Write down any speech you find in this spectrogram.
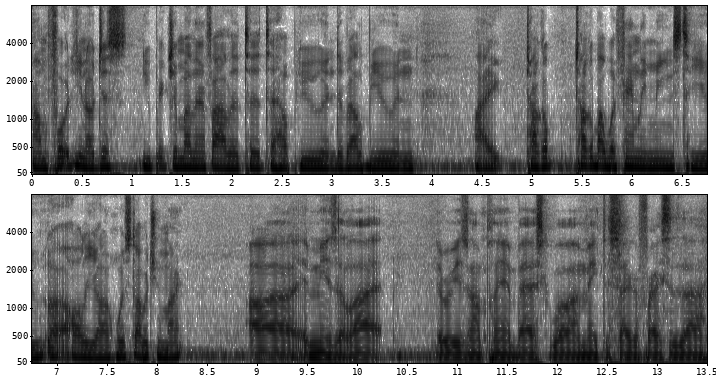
um, for you know, just you picked your mother and father to, to help you and develop you and like talk talk about what family means to you. Uh, all of y'all. We'll start with you, Mike. uh, it means a lot. The reason I'm playing basketball and make the sacrifices I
